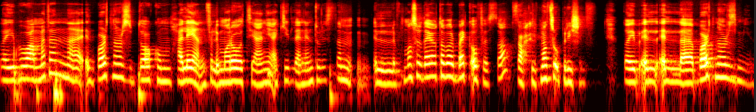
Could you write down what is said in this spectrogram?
طيب هو عامة ال partners بتوعكم حاليا في الإمارات يعني أكيد لأن أنتوا لسه م- اللي في مصر ده يعتبر back office صح؟ صح في مصر operations طيب ال partners مين؟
